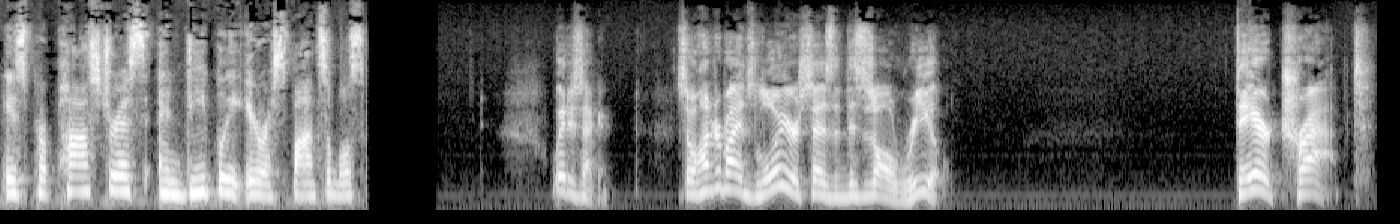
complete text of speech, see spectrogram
is preposterous and deeply irresponsible. Wait a second. So Hunter Biden's lawyer says that this is all real. They're trapped.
